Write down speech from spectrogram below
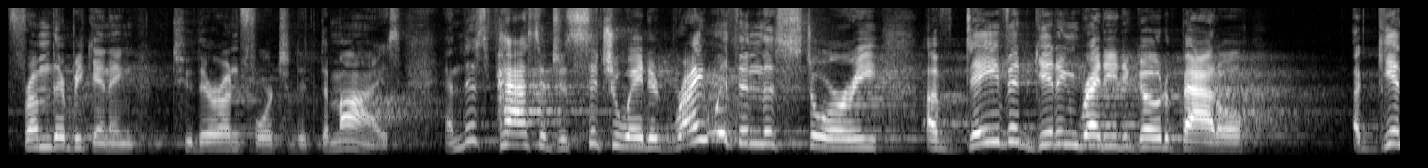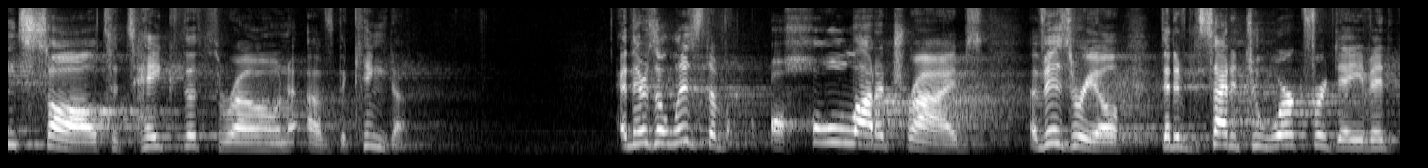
from their beginning to their unfortunate demise. And this passage is situated right within the story of David getting ready to go to battle against Saul to take the throne of the kingdom. And there's a list of a whole lot of tribes of Israel that have decided to work for David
